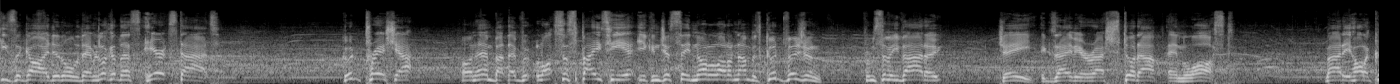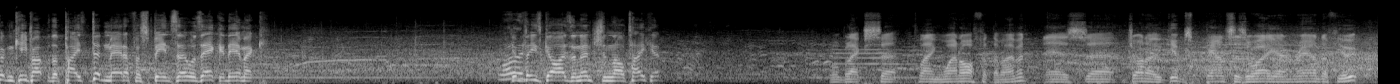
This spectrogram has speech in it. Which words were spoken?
He's the guy who did all the damage. Look at this. Here it starts. Good pressure on him, but they've lots of space here. You can just see not a lot of numbers. Good vision from Sivivatu. Gee, Xavier Rush stood up and lost. Marty Holah couldn't keep up with the pace. Didn't matter for Spencer. It was academic. Well, Give these guys an inch and they'll take it. All Blacks uh, playing one off at the moment as uh, Jono Gibbes bounces away and round a few.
